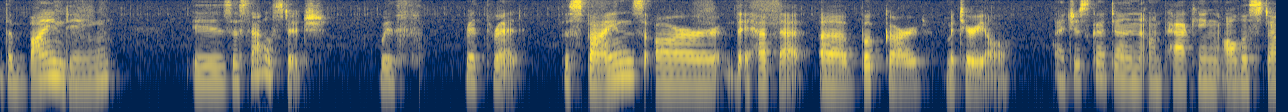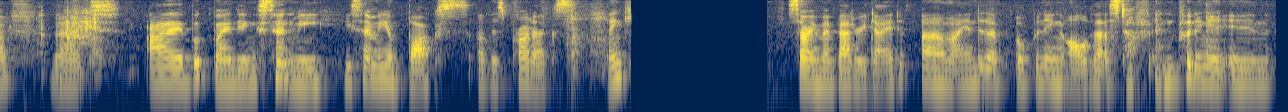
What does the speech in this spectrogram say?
The binding is a saddle stitch with red thread. The spines are, they have that uh, book guard material. I just got done unpacking all the stuff that iBookbinding sent me. He sent me a box of his products. Thank you. Sorry, my battery died. Um, I ended up opening all of that stuff and putting it in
